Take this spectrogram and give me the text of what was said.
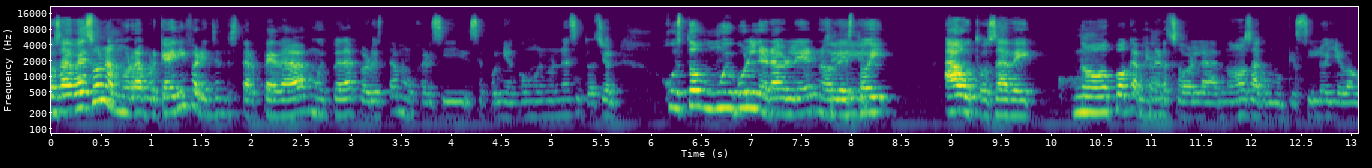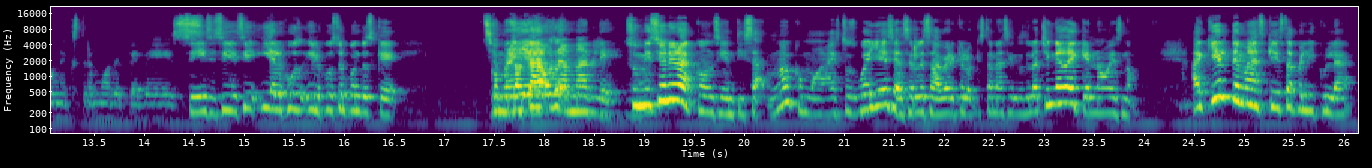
o sea, ves una morra porque hay diferencia entre estar peda, muy peda, pero esta mujer sí se ponía como en una situación justo muy vulnerable, ¿no? De estoy out, o sea, de no puedo caminar sola, ¿no? O sea, como que sí lo lleva a un extremo de pedez. Sí, sí, sí, sí. Y el, y el justo el punto es que Siempre como llega tratar- un amable. su ¿no? misión era concientizar, ¿no? Como a estos güeyes y hacerles saber que lo que están haciendo es de la chingada y que no es no. Aquí el tema es que esta película,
